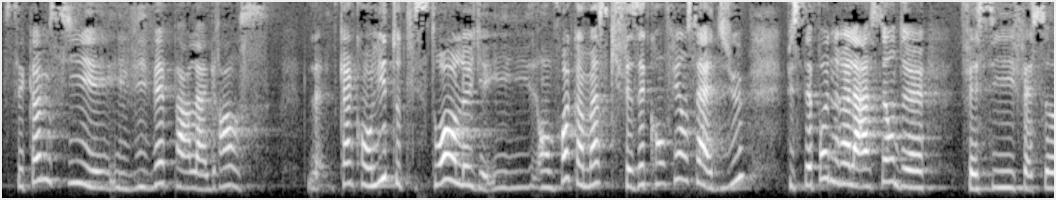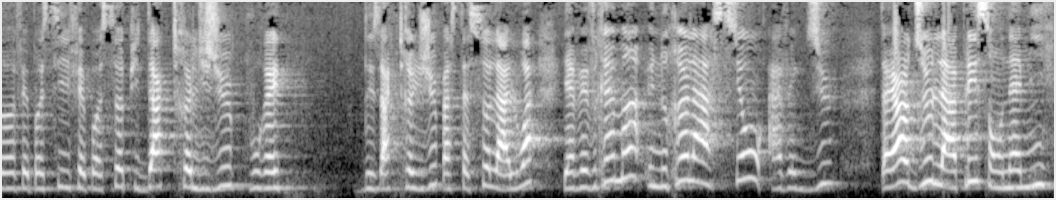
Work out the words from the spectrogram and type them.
c'est comme s'il vivait par la grâce. Quand on lit toute l'histoire, là, on voit comment est-ce qu'il faisait confiance à Dieu. Puis c'était pas une relation de fais ci, fais ça, fais pas ci, fais pas ça, puis d'actes religieux pour être des actes religieux parce que c'était ça la loi. Il y avait vraiment une relation avec Dieu. D'ailleurs, Dieu l'a appelé son ami.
